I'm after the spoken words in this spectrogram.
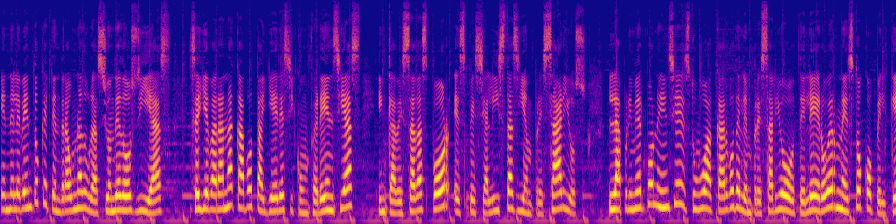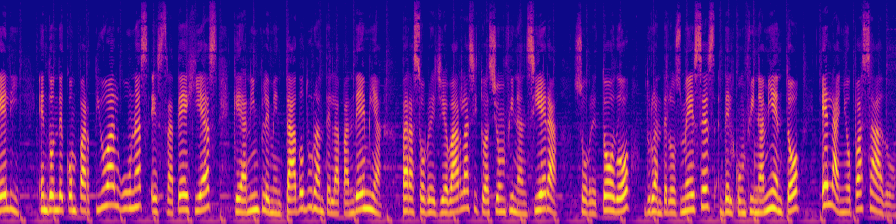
En el evento que tendrá una duración de dos días, se llevarán a cabo talleres y conferencias encabezadas por especialistas y empresarios. La primer ponencia estuvo a cargo del empresario hotelero Ernesto Copelkelly, en donde compartió algunas estrategias que han implementado durante la pandemia para sobrellevar la situación financiera, sobre todo durante los meses del confinamiento el año pasado.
